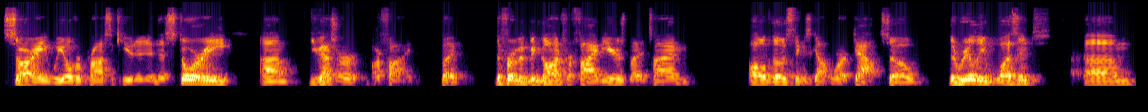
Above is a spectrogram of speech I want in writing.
sorry, we over prosecuted in this story. Um, you guys are are fine, but the firm had been gone for five years by the time all of those things got worked out. So there really wasn't um,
